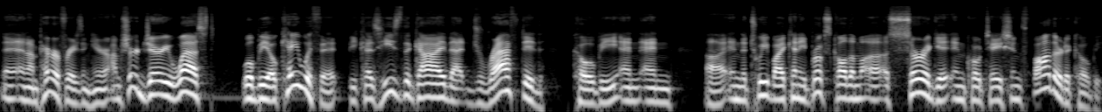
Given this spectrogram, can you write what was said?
and I'm paraphrasing here, I'm sure Jerry West will be okay with it because he's the guy that drafted Kobe and and uh, in the tweet by Kenny Brooks called him a, a, surrogate in quotations father to Kobe.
